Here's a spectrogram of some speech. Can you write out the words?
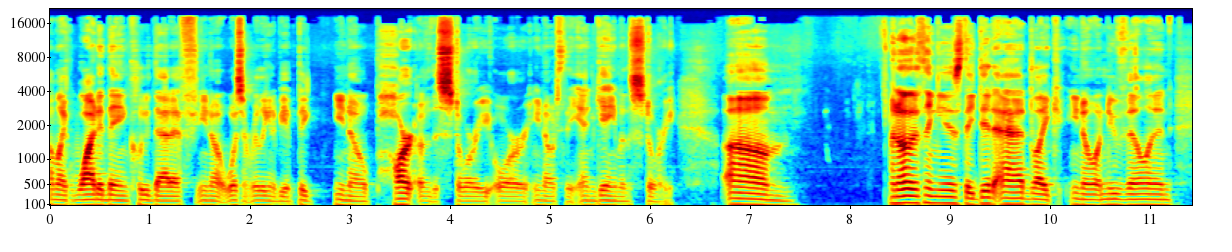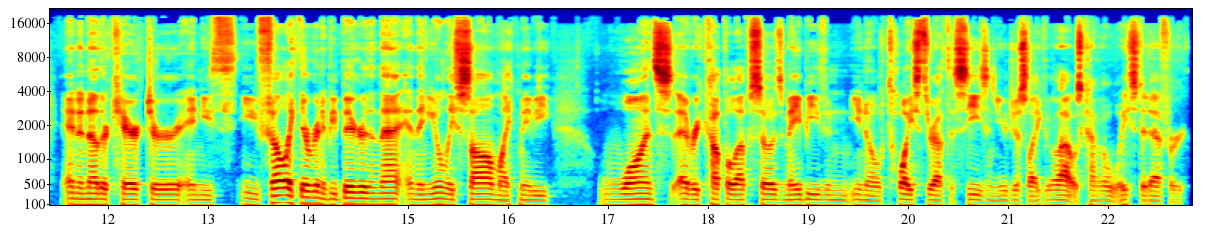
I'm like, why did they include that if you know it wasn't really going to be a big you know part of the story or you know to the end game of the story um another thing is they did add like you know a new villain and another character and you you felt like they were going to be bigger than that and then you only saw them like maybe once every couple episodes maybe even you know twice throughout the season you're just like well that was kind of a wasted effort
